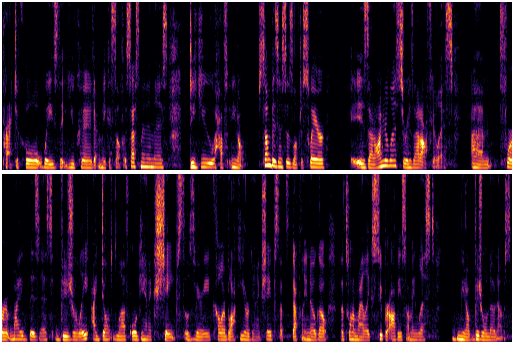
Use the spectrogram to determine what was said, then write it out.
practical ways that you could make a self assessment in this. Do you have, you know, some businesses love to swear. Is that on your list or is that off your list? Um, for my business, visually, I don't love organic shapes, those very color blocky organic shapes. That's definitely no go. That's one of my like super obvious on my list, you know, visual no nos.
